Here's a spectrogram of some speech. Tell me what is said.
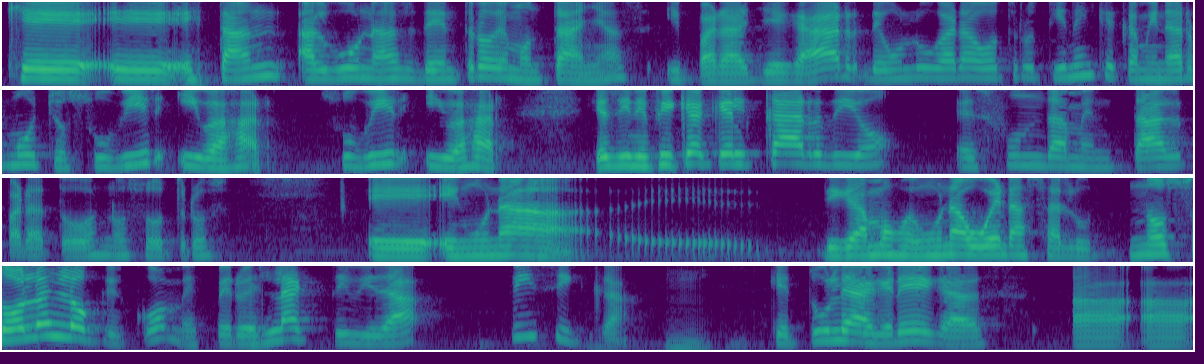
que eh, están algunas dentro de montañas y para llegar de un lugar a otro tienen que caminar mucho, subir y bajar, subir y bajar, que significa que el cardio es fundamental para todos nosotros eh, en una, eh, digamos, en una buena salud. No solo es lo que comes, pero es la actividad física Mm. que tú le agregas a, a-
